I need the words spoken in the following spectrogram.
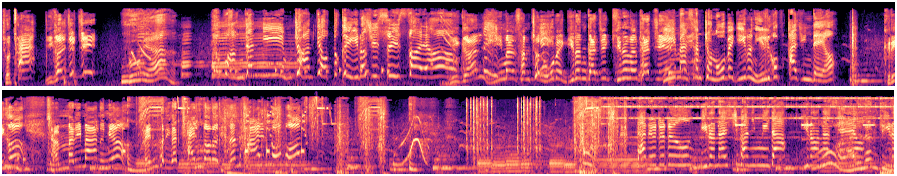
좋다. 이걸 주지. 뭐야? 왕자님 저한테 어떻게 이러실 수 있어요? 이건 23,570가지 기능을 가진 23,577가지인데요. 그리고 잔말이 많으면 배터리가 잘 떨어지는 하이로봇. 따르르르 일어날 시간입니다. 일어나세요. 오, 알람기네.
